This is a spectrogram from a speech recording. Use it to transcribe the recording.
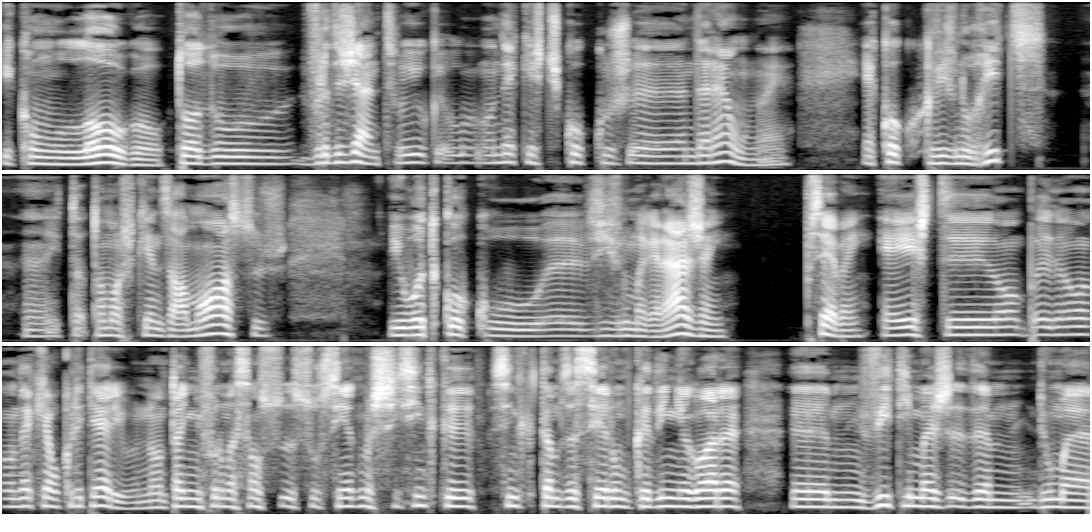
e com um logo todo verdejante. E, onde é que estes cocos uh, andarão, não é? É coco que vive no Ritz uh, e to toma os pequenos almoços, e o outro coco uh, vive numa garagem Percebem? É este. Onde é que é o critério? Não tenho informação su suficiente, mas sinto que, sinto que estamos a ser um bocadinho agora um, vítimas de, de, uma,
